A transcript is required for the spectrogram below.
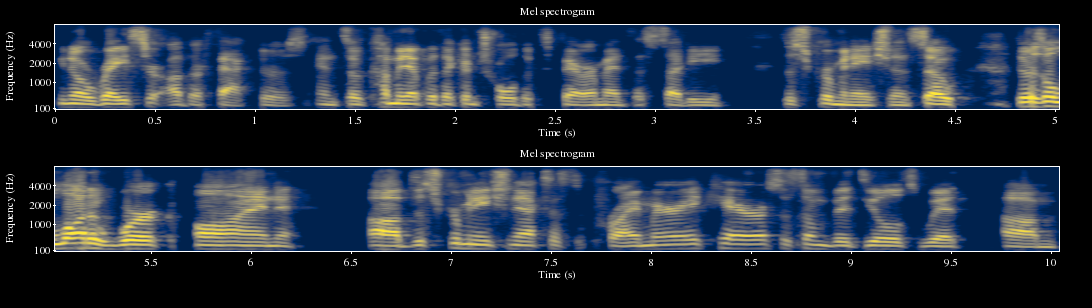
you know, race or other factors. And so coming up with a controlled experiment to study discrimination. So there's a lot of work on uh, discrimination access to primary care. So some of it deals with um,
